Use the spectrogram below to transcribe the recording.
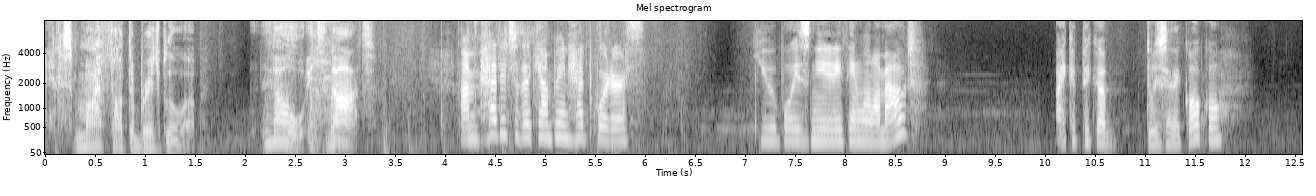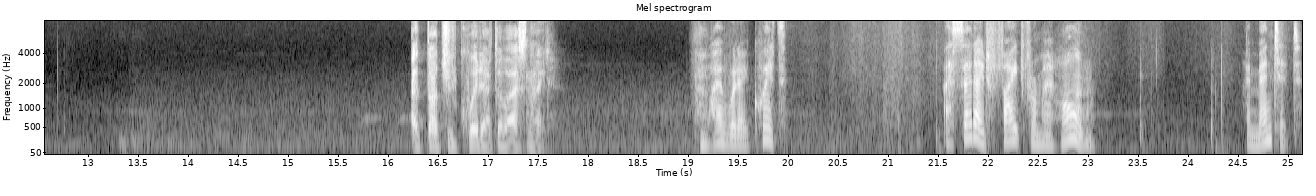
And it's my fault the bridge blew up. No, it's not. I'm headed to the campaign headquarters. You boys need anything while I'm out? I could pick up dulce de coco. I thought you'd quit after last night. Why would I quit? I said I'd fight for my home. I meant it.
